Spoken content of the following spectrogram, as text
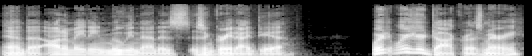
and uh, automating moving that is is a great idea. Where where's your dock, Rosemary?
